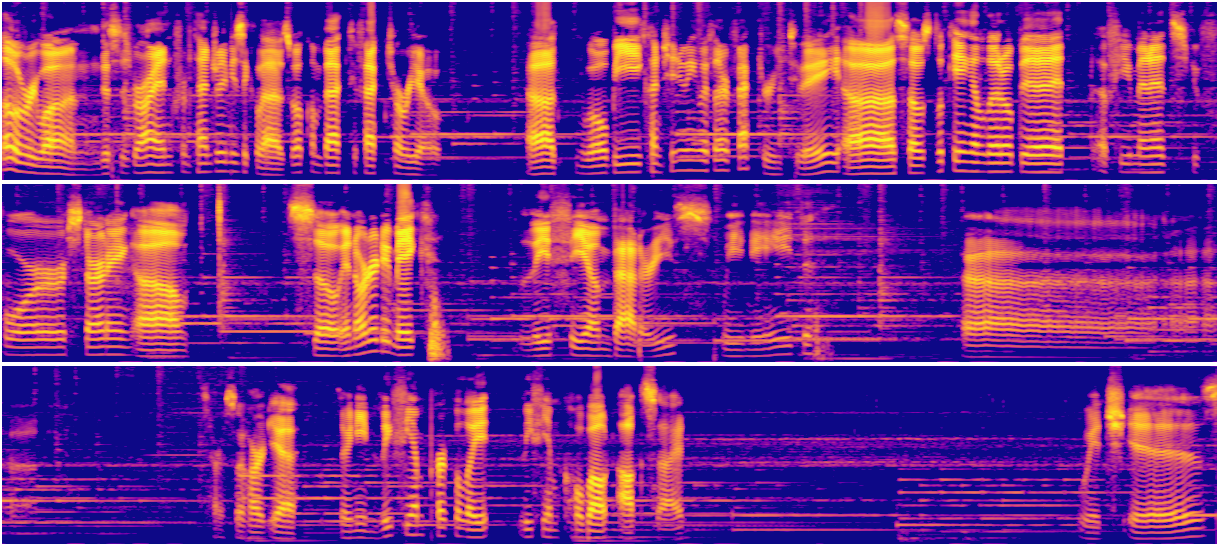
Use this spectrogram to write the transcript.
Hello everyone, this is Ryan from Tangerine Music Labs. Welcome back to Factorio. Uh, we'll be continuing with our factory today. Uh, so I was looking a little bit a few minutes before starting. Um, so in order to make lithium batteries, we need... Uh, it's hard, so hard, yeah. So we need lithium perchlorate lithium cobalt oxide, which is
